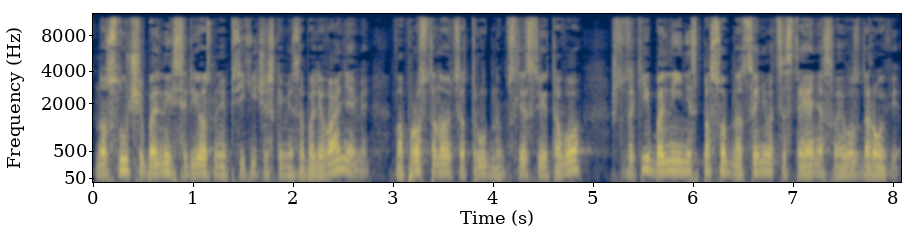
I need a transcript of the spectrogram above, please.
Но в случае больных серьезными психическими заболеваниями вопрос становится трудным вследствие того, что такие больные не способны оценивать состояние своего здоровья.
